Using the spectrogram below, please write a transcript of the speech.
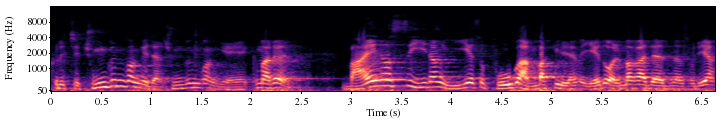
그렇지. 중근 관계잖아. 중근 관계. 그 말은 마이너스 2랑 2에서 부호가 안 바뀌려면 얘도 얼마가 돼야 된다는 소리야?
